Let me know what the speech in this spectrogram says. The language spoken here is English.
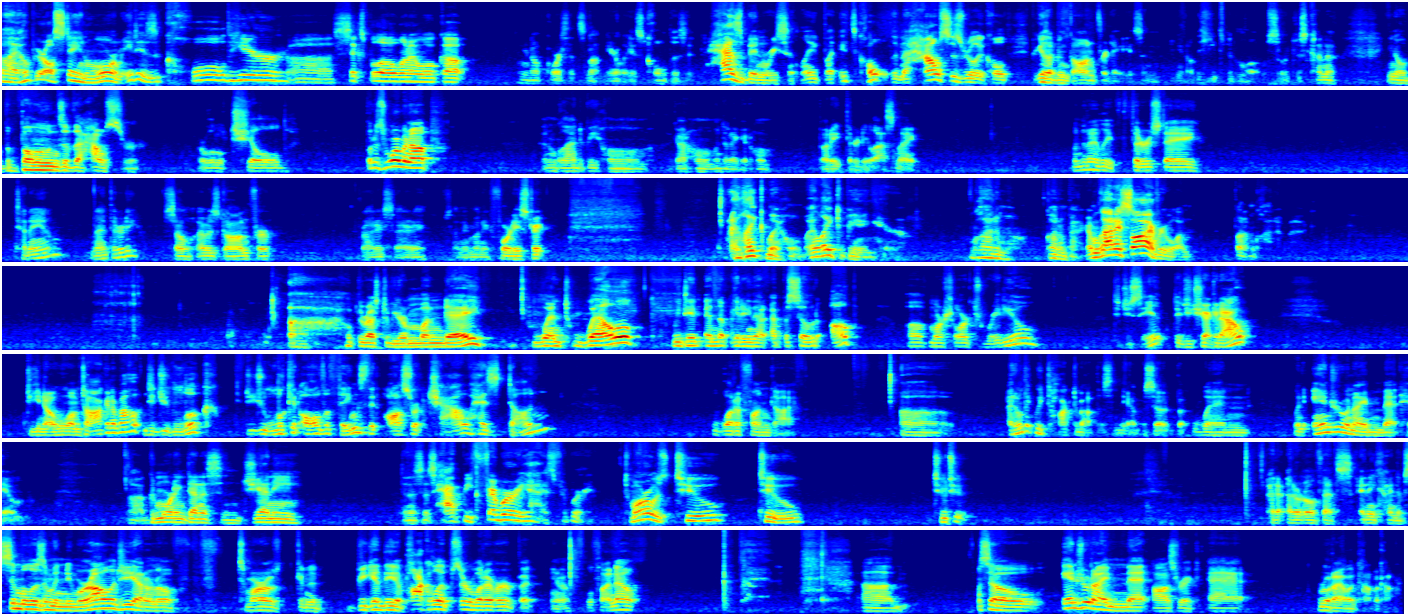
Oh, I hope you're all staying warm. It is cold here, uh, six below when I woke up you know, of course, it's not nearly as cold as it has been recently, but it's cold. And the house is really cold because I've been gone for days and, you know, the heat's been low. So just kind of, you know, the bones of the house are, are a little chilled, but it's warming up. And I'm glad to be home. I got home. When did I get home? About 8.30 last night. When did I leave? Thursday, 10 a.m., 9.30? So I was gone for Friday, Saturday, Sunday, Monday, 40 straight. I like my home. I like being here. I'm glad I'm glad I'm back. I'm glad I saw everyone, but I'm glad I'm back. Uh, I hope the rest of your Monday went well. We did end up getting that episode up of Martial Arts Radio. Did you see it? Did you check it out? Do you know who I'm talking about? Did you look? Did you look at all the things that Osric Chau has done? What a fun guy uh, I don't think we talked about this in the episode, but when when Andrew and I met him, uh, good morning, Dennis and Jenny. Dennis says, "Happy February." Yeah, it's February. Tomorrow is two two two two. I, I don't know if that's any kind of symbolism in numerology. I don't know if, tomorrow's going to begin the apocalypse or whatever, but you know, we'll find out. um, so Andrew and I met Osric at Rhode Island Comic Con.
